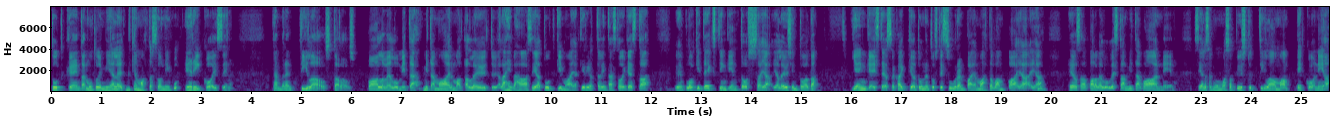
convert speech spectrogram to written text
tutkein, tai mun tuli mieleen, että mikä mahtaisi olla niin kuin erikoisin tämmöinen tilaustalouspalvelu, mitä, mitä maailmalta löytyy. Ja lähdin vähän asiaa tutkimaan ja kirjoittelin tästä oikeastaan yhden blogitekstinkin tuossa ja, ja löysin tuolta Jenkeistä, jossa kaikki on tunnetusti suurempaa ja mahtavampaa ja, ja he osaa palvelullistaa mitä vaan, niin siellä se muun muassa pystyt tilaamaan pekonia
